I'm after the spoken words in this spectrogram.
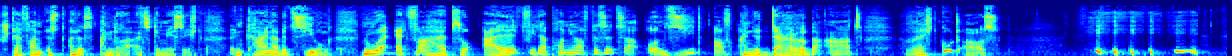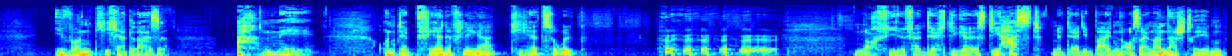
Stefan ist alles andere als gemäßigt, in keiner Beziehung, nur etwa halb so alt wie der Ponyhofbesitzer und sieht auf eine derbe Art recht gut aus. Yvonne kichert leise. Ach nee. Und der Pferdepfleger kichert zurück. Noch viel verdächtiger ist die Hast, mit der die beiden auseinanderstreben,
